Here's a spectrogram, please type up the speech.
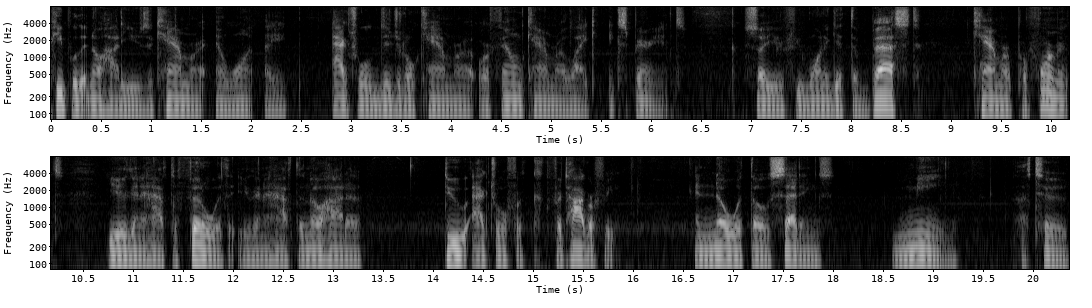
people that know how to use a camera and want a actual digital camera or film camera like experience. So if you want to get the best camera performance, you're going to have to fiddle with it. You're going to have to know how to do actual ph- photography and know what those settings mean to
